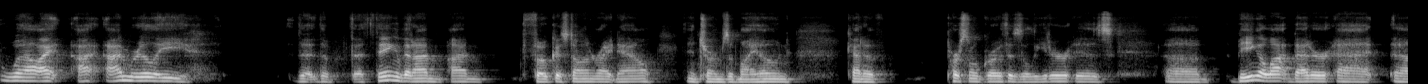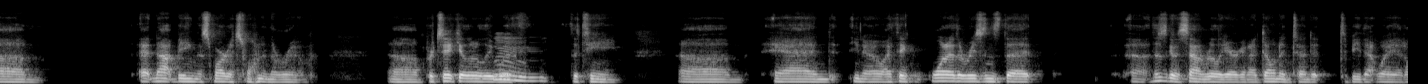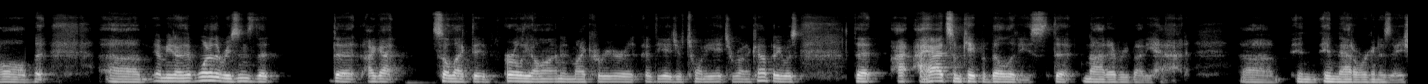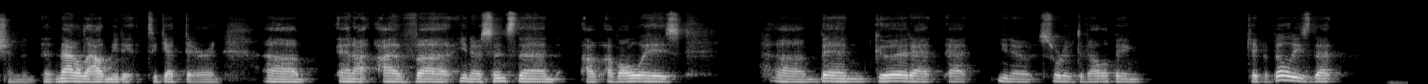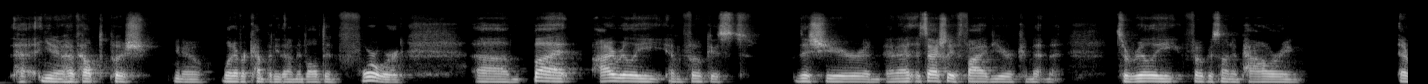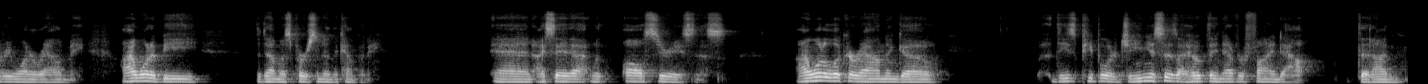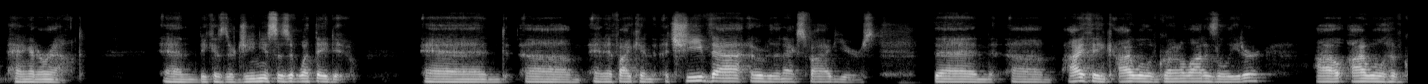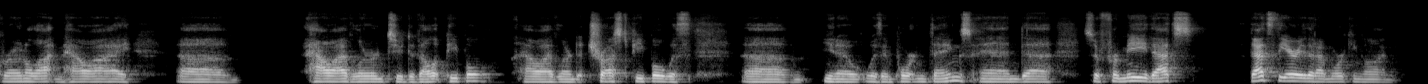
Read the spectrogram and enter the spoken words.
well, I, I am really the the the thing that I'm I'm focused on right now in terms of my own kind of personal growth as a leader is um, being a lot better at um, at not being the smartest one in the room, uh, particularly with mm. the team. Um, and you know, I think one of the reasons that uh, this is going to sound really arrogant. I don't intend it to be that way at all, but um, I mean, one of the reasons that that I got selected early on in my career at, at the age of 28 to run a company was that I, I had some capabilities that not everybody had um, in in that organization, and, and, that allowed me to to get there. And um, and I, have uh, you know since then I've, I've always uh, been good at at you know sort of developing capabilities that uh, you know have helped push you know whatever company that i'm involved in forward. Um, but i really am focused this year and, and it's actually a five year commitment to really focus on empowering everyone around me. I want to be the dumbest person in the company. And i say that with all seriousness. I want to look around and go these people are geniuses. I hope they never find out that i'm hanging around and because they're geniuses at what they do. And um, and if i can achieve that over the next five years then um, i think i will have grown a lot as a leader. I'll, i will have grown a lot in how i uh, how i've learned to develop people how i've learned to trust people with um, you know with important things. And uh, so for me that's that's the area that i'm working on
